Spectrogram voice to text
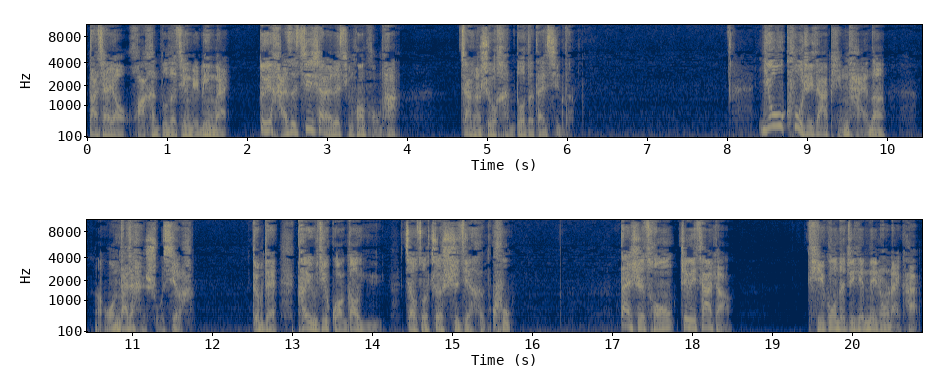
大家要花很多的精力。另外，对于孩子接下来的情况，恐怕家长是有很多的担心的。优酷这家平台呢，啊，我们大家很熟悉了，对不对？它有句广告语叫做“这世界很酷”，但是从这位家长提供的这些内容来看，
